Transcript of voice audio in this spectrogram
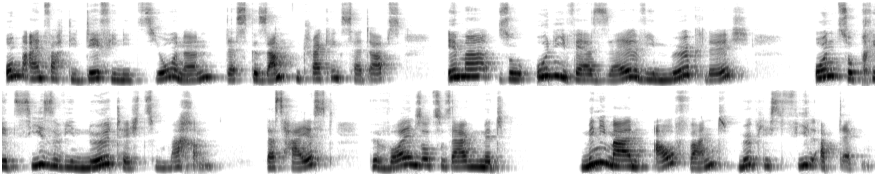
um einfach die Definitionen des gesamten Tracking-Setups immer so universell wie möglich und so präzise wie nötig zu machen. Das heißt, wir wollen sozusagen mit minimalem Aufwand möglichst viel abdecken.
